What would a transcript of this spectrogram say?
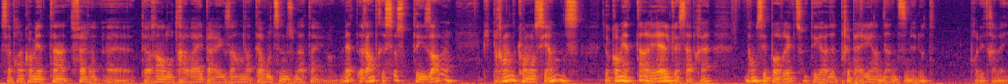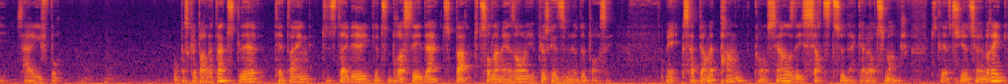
Ça prend combien de temps de faire, euh, te rendre au travail, par exemple, dans ta routine du matin? Mettre, rentrer ça sur tes heures, puis prendre conscience de combien de temps réel que ça prend. Non, c'est pas vrai que tu es capable de te préparer en dans 10 minutes pour aller travailler. Ça n'arrive pas. Parce que par le temps que tu te lèves, tu t'éteignes, tu t'habilles, que tu te brosses les dents, que tu partes, puis tu sors de la maison, il y a plus que 10 minutes de passé. Mais ça te permet de prendre conscience des certitudes, à quelle heure tu manges? Tu te lèves, tu as un break,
